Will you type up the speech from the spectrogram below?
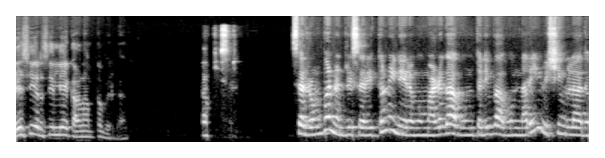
தேசிய அரசியலேயே காணாம தான் போயிருக்காங்க. ஓகே சார் சார் ரொம்ப நன்றி சார் இத்தனை நேரமும் அழகாகவும் தெளிவாகவும் நிறைய விஷயங்கள் அது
